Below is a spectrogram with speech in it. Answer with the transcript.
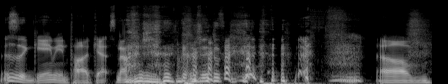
This is a gaming podcast, no. um,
